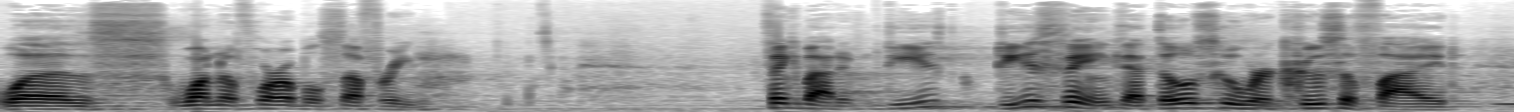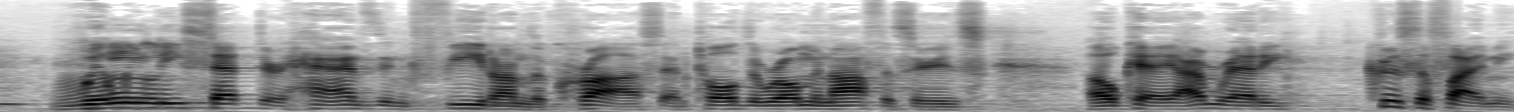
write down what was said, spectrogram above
was one of horrible suffering. Think about it. Do you, do you think that those who were crucified willingly set their hands and feet on the cross and told the Roman officers, Okay, I'm ready, crucify me.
